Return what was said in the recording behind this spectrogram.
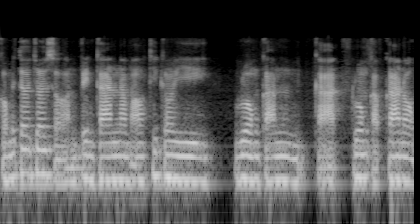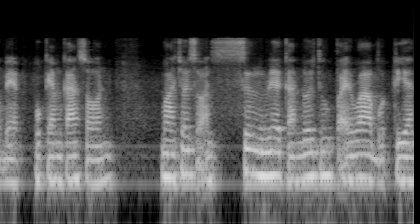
คอมพิวเตอร์ช่วยสอนเป็นการนำเอาเทคโนโลยีรวมกันการรวมกับการออกแบบโปรแกรมการสอน มาช่วยสอนซึ่งเรียกกันโดยทั่วไปว่าบทเรียน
